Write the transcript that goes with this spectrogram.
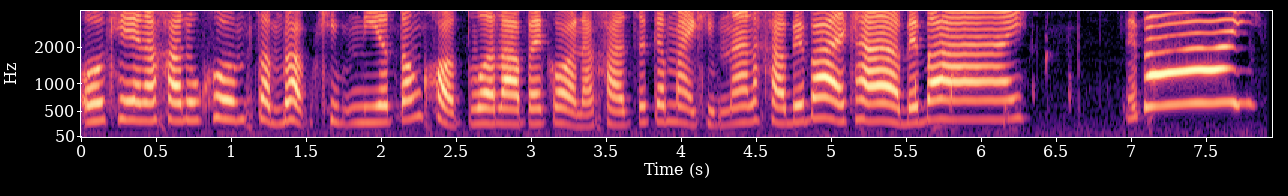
โอเคนะคะ ทุกคนสำหรับคลิปนี้ต้องขอตัวลาไปก่อนนะคะ เจอกันใหม่คลิปหน้านะคะ บ๊ายบายค่ะ บ๊ายบาย บ๊ายบาย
